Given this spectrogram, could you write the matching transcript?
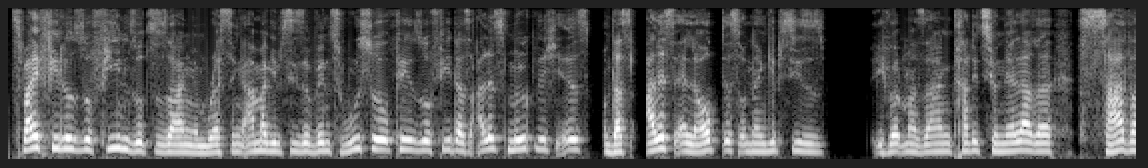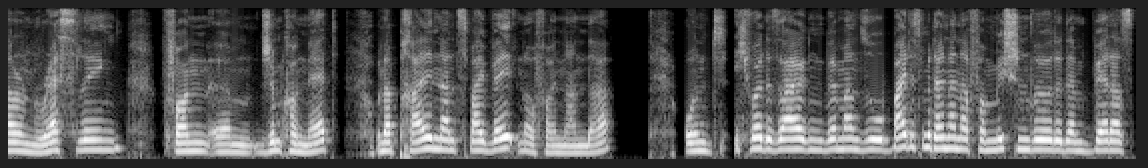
zwei Philosophien sozusagen im Wrestling. Einmal gibt es diese Vince Russo-Philosophie, dass alles möglich ist und dass alles erlaubt ist und dann gibt es dieses ich würde mal sagen, traditionellere Southern Wrestling von ähm, Jim Cornette. Und da prallen dann zwei Welten aufeinander. Und ich würde sagen, wenn man so beides miteinander vermischen würde, dann wäre das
